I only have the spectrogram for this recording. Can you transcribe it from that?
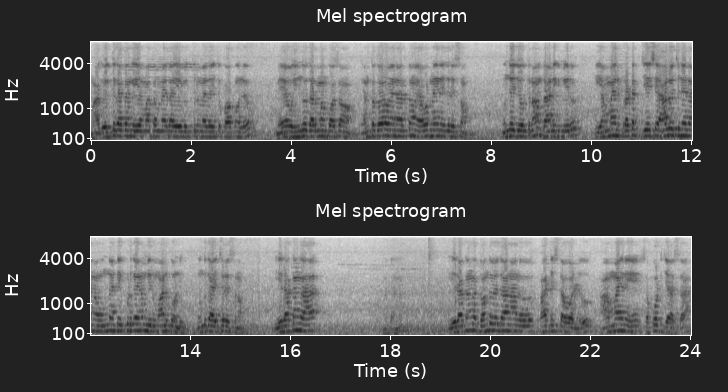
మాకు వ్యక్తిగతంగా ఏ మతం మీద ఏ వ్యక్తుల మీద అయితే కోపం లేవు. మేము హిందూ ధర్మం కోసం ఎంత దూరమైన వెళ్తాం ఎవరినైనా ఎదిరిస్తాం. ముందే చెబుతున్నాం దానికి మీరు ఈ అమ్మాయిని ప్రొటెక్ట్ చేసే ఆలోచన ఏదన్నా ఉందంటే ఇప్పటికైనా మీరు మానుకోండి. ముందుగా హెచ్చరిస్తున్నాం. ఈ రకంగా అంటాను ఈ రకంగా ద్వంద్వ విధానాలు పాటిస్తా వాళ్ళు ఆ అమ్మాయిని సపోర్ట్ చేస్తా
